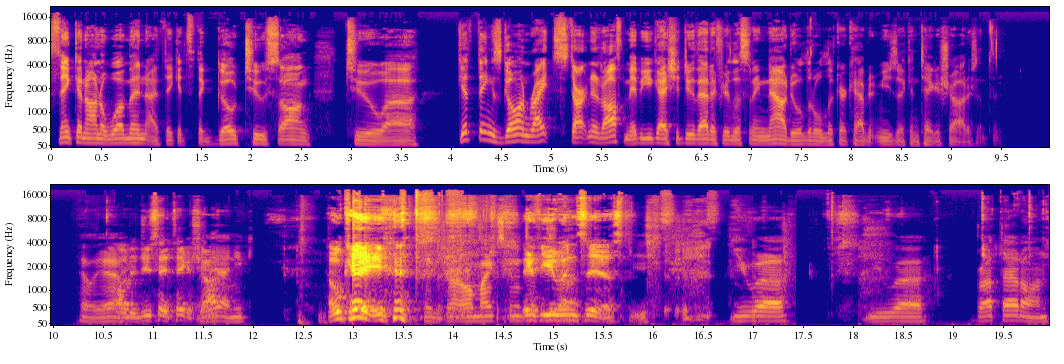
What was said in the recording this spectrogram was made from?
Thinking on a Woman. I think it's the go to song to uh, get things going right, starting it off. Maybe you guys should do that if you're listening now. Do a little liquor cabinet music and take a shot or something. Hell yeah. Oh, did you say take a shot? yeah, and you Okay. take a shot. Oh, Mike's gonna if you shot. insist. you uh you uh brought that on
